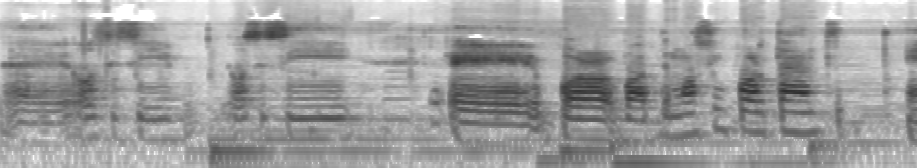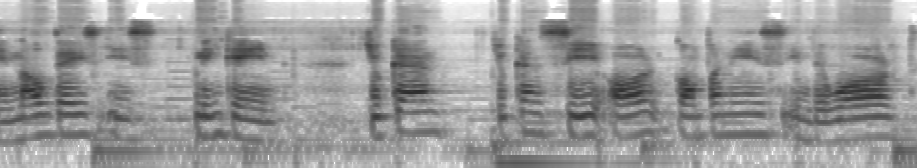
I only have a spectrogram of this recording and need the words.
uh, OCC, OCC, uh, for, but the most important uh, nowadays is LinkedIn. You can you can see all companies in the world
